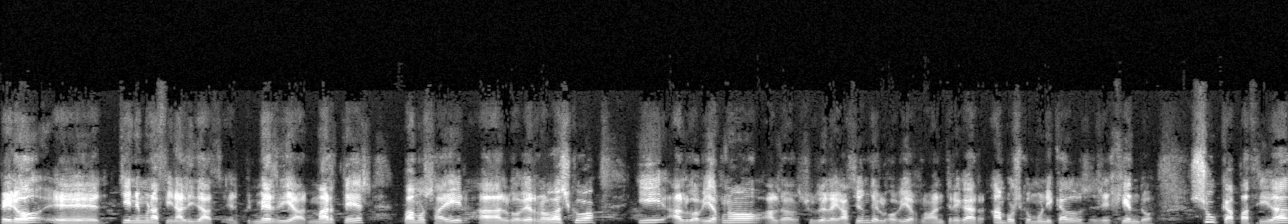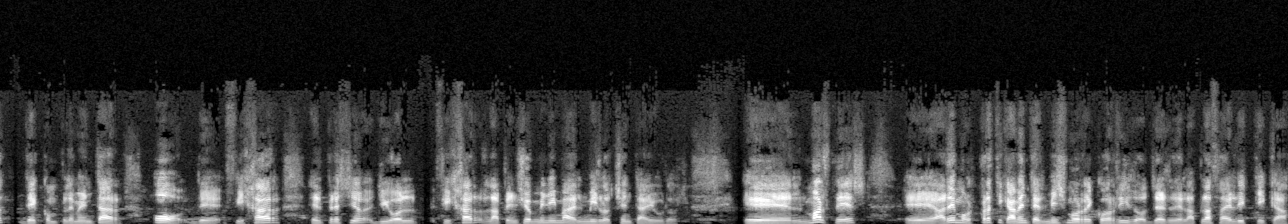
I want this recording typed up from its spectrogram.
pero eh, tiene una finalidad. El primer día, martes, vamos a ir al gobierno vasco y al gobierno, a la subdelegación del gobierno, a entregar ambos comunicados exigiendo su capacidad de complementar o de fijar el precio, digo, fijar la pensión mínima en 1.080 euros. El martes eh, haremos prácticamente el mismo recorrido desde la Plaza Elíptica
